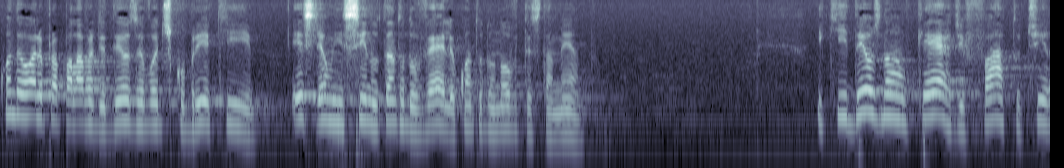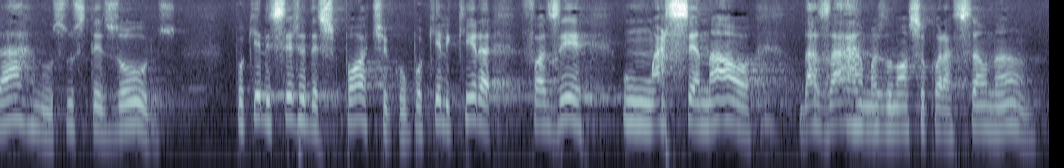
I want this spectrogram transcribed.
Quando eu olho para a palavra de Deus, eu vou descobrir que esse é um ensino tanto do Velho quanto do Novo Testamento. E que Deus não quer de fato tirar-nos os tesouros, porque Ele seja despótico, porque Ele queira fazer um arsenal das armas do nosso coração, não.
